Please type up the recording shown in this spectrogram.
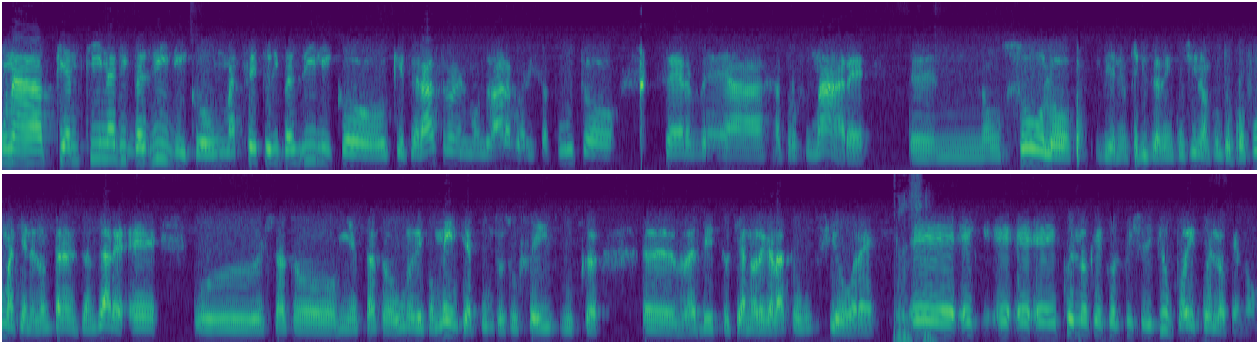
una piantina di basilico, un mazzetto di basilico che peraltro nel mondo arabo ha risaputo serve a, a profumare, eh, non solo viene utilizzato in cucina, appunto profuma, tiene lontane le zanzare, è, uh, è stato, mi è stato uno dei commenti appunto su Facebook eh, ha detto ti hanno regalato un fiore eh sì. e, e, e, e, quello che colpisce di più poi è quello che non,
